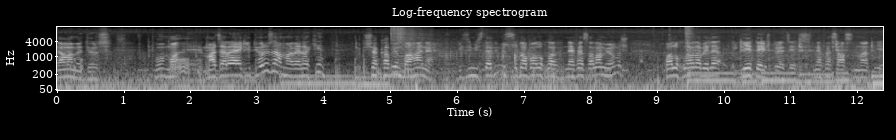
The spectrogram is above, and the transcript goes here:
devam ediyoruz. Bu ma- e, maceraya gidiyoruz ama ve düşe kabin bahane. Bizim istediğimiz suda balıklar nefes alamıyormuş. Balıklarla böyle yer değiştireceğiz. Nefes alsınlar diye.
